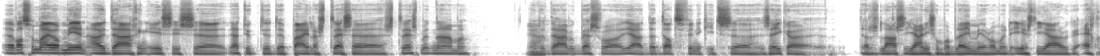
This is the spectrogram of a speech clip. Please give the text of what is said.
Eh, wat voor mij wat meer een uitdaging is, is eh, ja, natuurlijk de, de pijler stress, stress met name. Ja. Dat, daar heb ik best wel, ja, dat, dat vind ik iets, eh, zeker, dat is het laatste jaar niet zo'n probleem meer hoor. Maar de eerste jaren heb ik echt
